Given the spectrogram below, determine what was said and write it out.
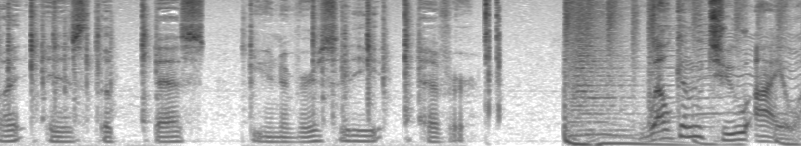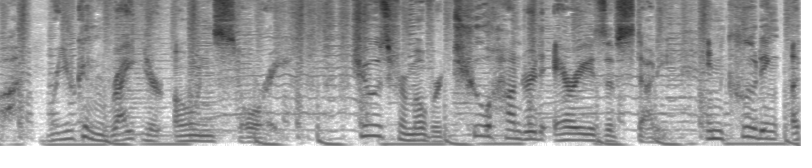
What is the best university ever? Welcome to Iowa, where you can write your own story. Choose from over 200 areas of study, including a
